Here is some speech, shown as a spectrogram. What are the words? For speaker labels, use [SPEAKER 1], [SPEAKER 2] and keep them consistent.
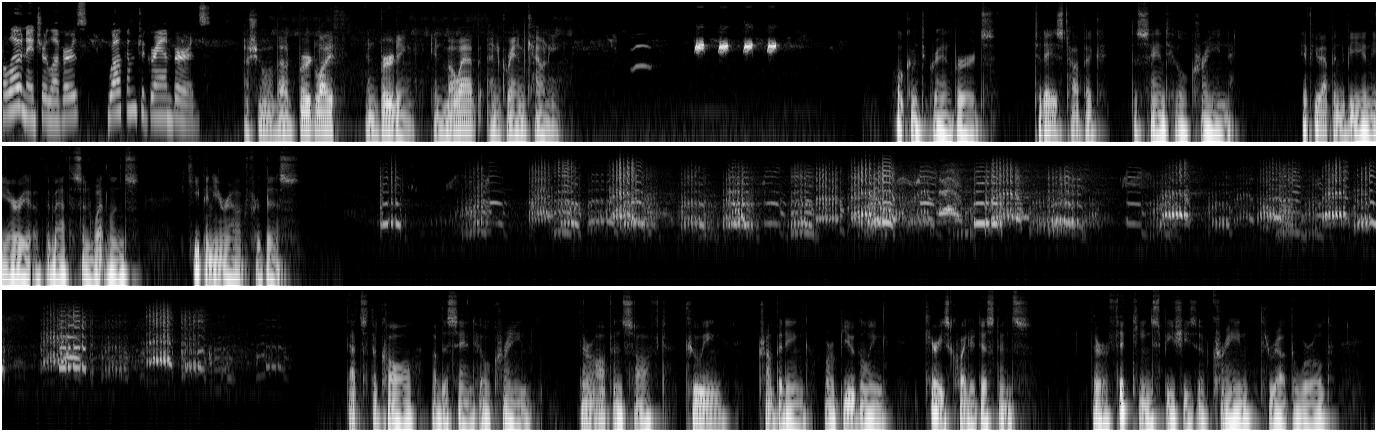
[SPEAKER 1] Hello, nature lovers. Welcome to Grand Birds.
[SPEAKER 2] a show about bird life and birding in Moab and Grand County. Welcome to Grand Birds. Today's topic the sandhill crane. If you happen to be in the area of the Matheson wetlands, keep an ear out for this. That's the call of the sandhill crane. Their often soft cooing, trumpeting, or bugling carries quite a distance. There are 15 species of crane throughout the world,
